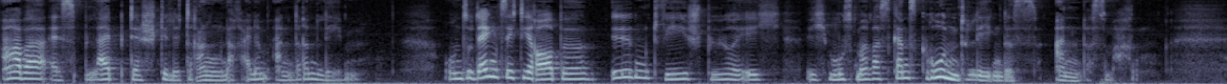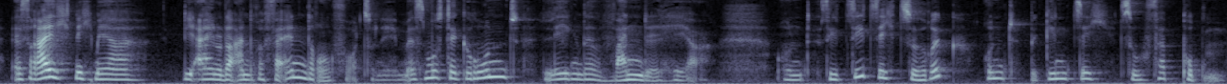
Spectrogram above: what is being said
aber es bleibt der stille Drang nach einem anderen Leben. Und so denkt sich die Raupe, irgendwie spüre ich, ich muss mal was ganz Grundlegendes anders machen. Es reicht nicht mehr, die ein oder andere Veränderung vorzunehmen. Es muss der grundlegende Wandel her. Und sie zieht sich zurück und beginnt sich zu verpuppen.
